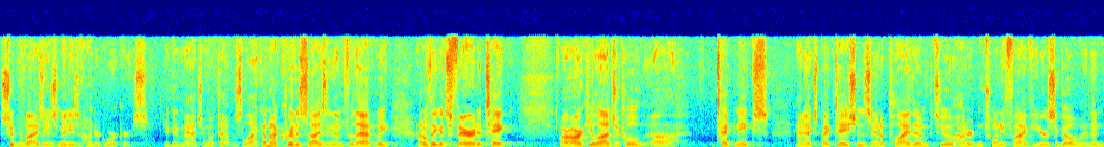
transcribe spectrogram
supervising as many as 100 workers. You can imagine what that was like. I'm not criticizing them for that. We, I don't think it's fair to take our archaeological uh, techniques and expectations and apply them to 125 years ago and then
